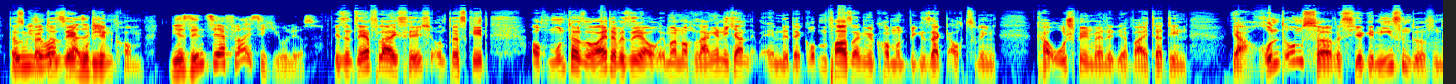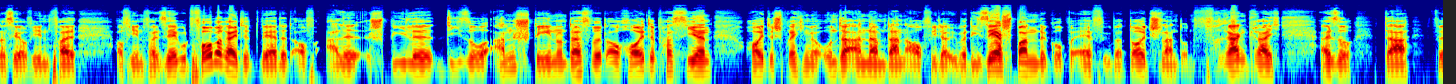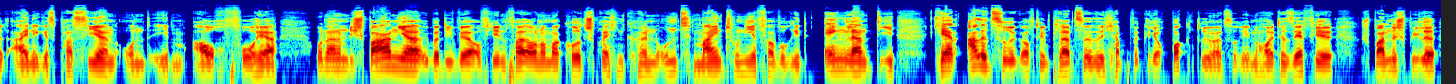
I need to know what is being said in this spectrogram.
Das Irgendwie könnte sowas? sehr also gut die, hinkommen. Wir sind sehr fleißig, Julius. Wir sind sehr fleißig und das geht auch munter so weiter. Wir sind ja auch immer noch lange nicht am Ende der Gruppenphase angekommen und wie gesagt, auch zu den K.O.-Spielen werdet ihr weiter den ja, Rundum-Service hier genießen dürfen, dass ihr auf jeden Fall, auf jeden Fall sehr gut vorbereitet werdet auf alle Spiele, die so anstehen. Und das wird auch heute passieren. Heute sprechen wir unter anderem dann auch wieder über die sehr spannende Gruppe F, über Deutschland und Frankreich. Also da wird einiges passieren und eben auch vorher unter anderem die Spanier, über die wir auf jeden Fall auch nochmal kurz sprechen können und mein Turnierfavorit England, die kehren alle zurück auf den Platz. Also ich habe wirklich auch Bock drüber zu reden. Heute sehr viel spannende Spiele.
